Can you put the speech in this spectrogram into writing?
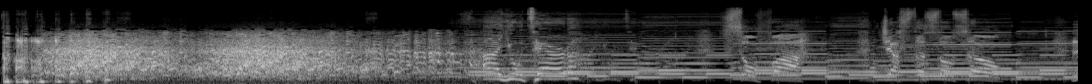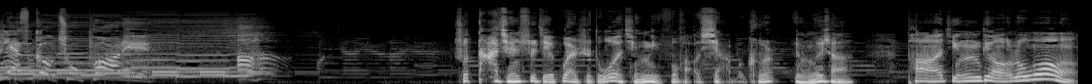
哈哈哈说大千世界怪事多，请你扶好下巴颏，因为啥？怕惊掉了哦。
